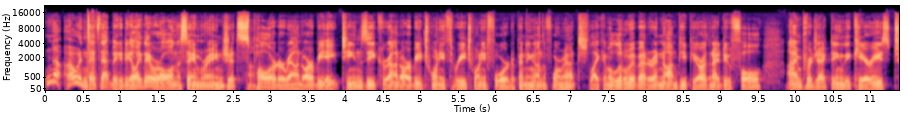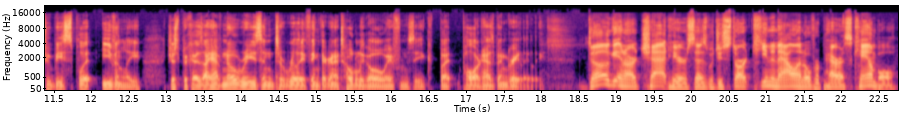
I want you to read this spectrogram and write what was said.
No, I wouldn't say it's that big a deal. Like they were all in the same range. It's Pollard around RB 18, Zeke around RB 23, 24, depending on the format. Like him a little bit better in non PPR than I do full. I'm projecting the carries to be split evenly just because I have no reason to really think they're going to totally go away from Zeke. But Pollard has been great lately. Doug in our chat here says, "Would you start Keenan Allen over Parris Campbell?"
